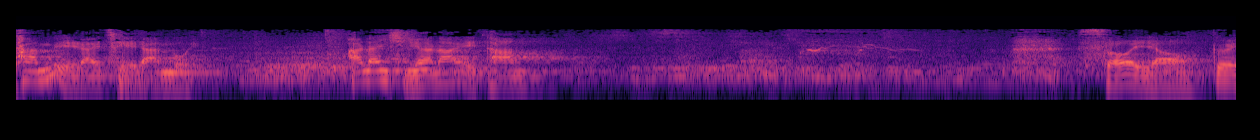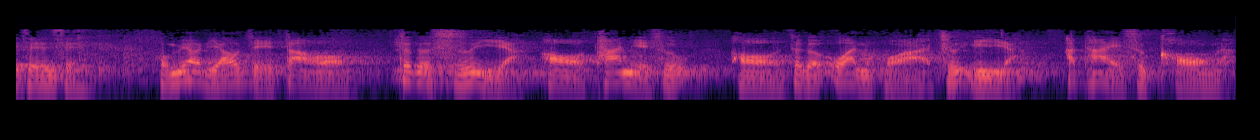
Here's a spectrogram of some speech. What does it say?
贪也来扯咱会？啊，咱是安那会贪？所以哦，各位先生，我们要了解到哦，这个实语啊，哦，贪也是哦，这个万法之一呀，啊，它也是空了，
